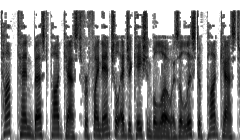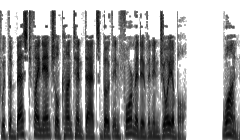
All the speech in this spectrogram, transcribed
Top 10 Best Podcasts for Financial Education Below is a list of podcasts with the best financial content that's both informative and enjoyable. 1.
